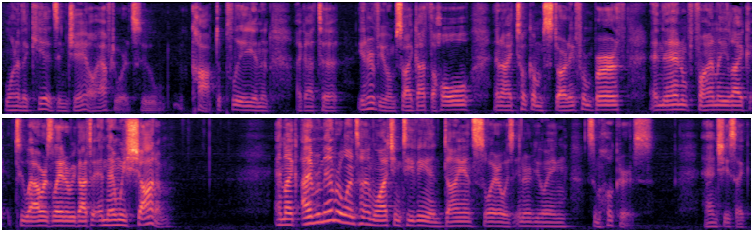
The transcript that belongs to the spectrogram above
one of the kids in jail afterwards who copped a plea. And then I got to interview him. So I got the whole, and I took him starting from birth. And then finally, like two hours later, we got to, and then we shot him. And like, I remember one time watching TV and Diane Sawyer was interviewing some hookers. And she's like,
